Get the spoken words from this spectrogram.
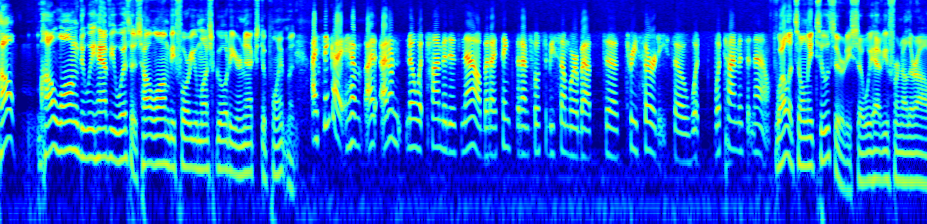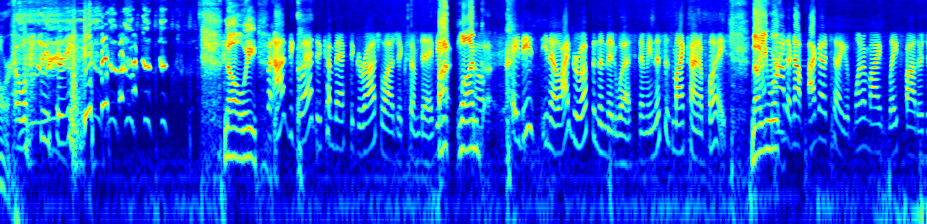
How how long do we have you with us? How long before you must go to your next appointment? I think I have. I, I don't know what time it is now, but I think that I'm supposed to be somewhere about uh, 3:30. So what what time is it now? Well, it's only two thirty, so we have you for another hour. Oh, well, 3:30. No, we. but I'd be glad to come back to Garage Logic someday. I, well, I'm. you know, hey, these. You know, I grew up in the Midwest. I mean, this is my kind of place. Now my you were. Father, now I got to tell you, one of my late father's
